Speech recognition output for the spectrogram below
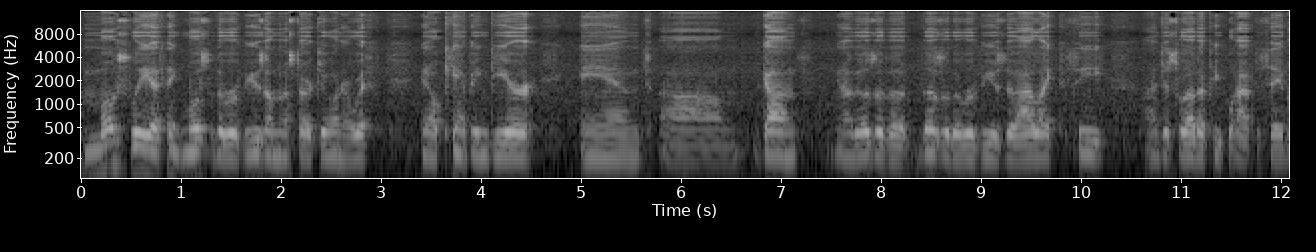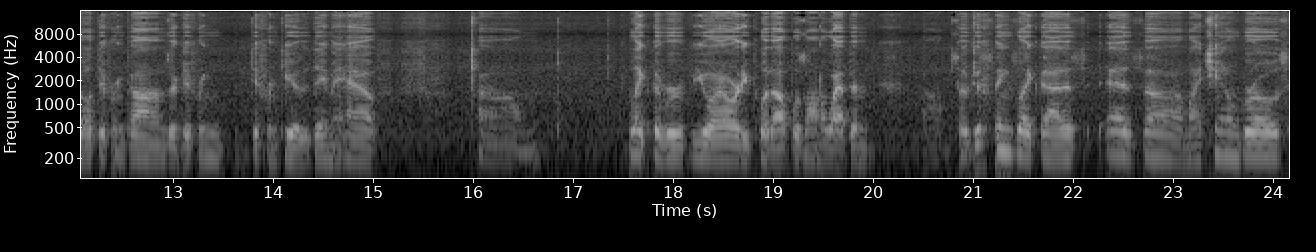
mostly, I think most of the reviews I'm going to start doing are with, you know, camping gear and um, guns. You know, those are the those are the reviews that I like to see. Uh, just what other people have to say about different guns or different different gear that they may have. Um, like the review I already put up was on a weapon. So just things like that as as uh, my channel grows,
